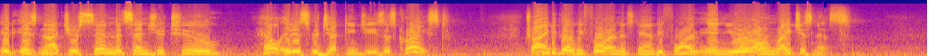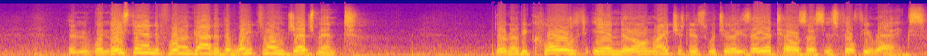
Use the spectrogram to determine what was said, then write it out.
it is not your sin that sends you to hell. It is rejecting Jesus Christ. Trying to go before Him and stand before Him in your own righteousness. Then when they stand before God at the white throne judgment, they're going to be clothed in their own righteousness, which Isaiah tells us is filthy rags.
